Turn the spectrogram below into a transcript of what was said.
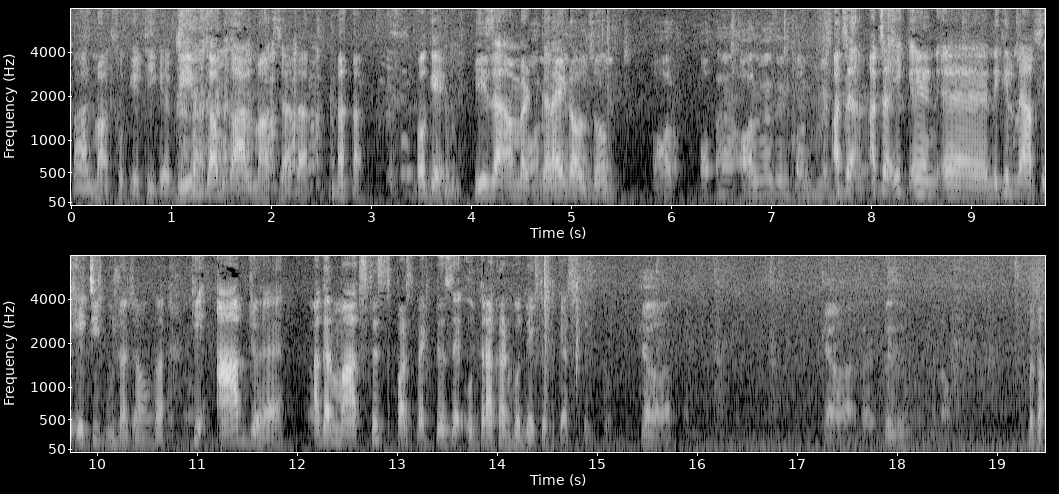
काल मार्क्स। ओके ठीक है। भीम कम काल मार्क्स ज़्यादा। Okay he is Ambedkarite also always in conflict अच्छा अच्छा एक निखिल मैं आपसे एक चीज़ पूछना चाहूँगा कि आप जो है अगर मार्क्सिस्ट पर्सपेक्टिव से उत्तराखंड को देखते हो तो कैसे देखते हो? क्या बात है? क्या बात है? बताओ। बताओ।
